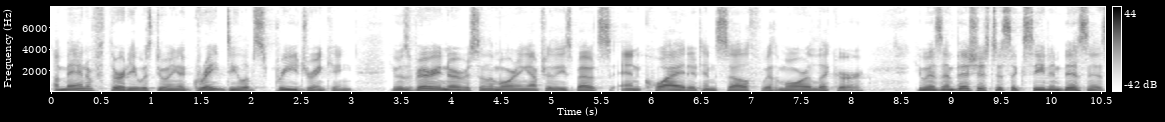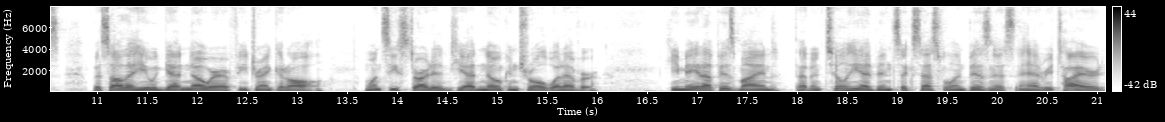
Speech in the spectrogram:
A man of 30 was doing a great deal of spree drinking. He was very nervous in the morning after these bouts and quieted himself with more liquor. He was ambitious to succeed in business, but saw that he would get nowhere if he drank at all. Once he started, he had no control whatever. He made up his mind that until he had been successful in business and had retired,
